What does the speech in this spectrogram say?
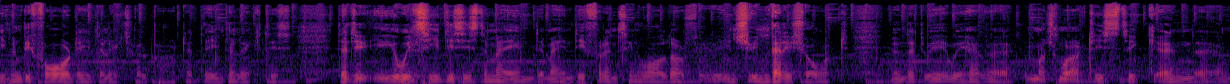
even before the intellectual part. That the intellect is that you, you will see this is the main the main difference in Waldorf in, in very short, you know, that we we have a much more artistic and um,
